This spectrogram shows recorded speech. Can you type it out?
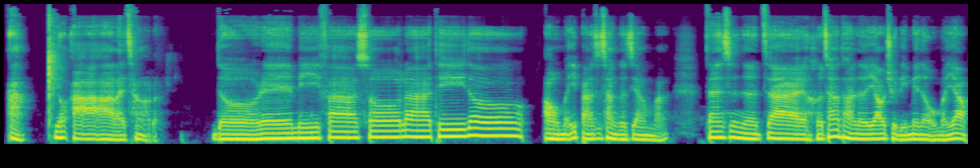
啊，用啊啊啊来唱好了。哆来咪发嗦拉提哆啊，我们一般是唱歌这样嘛。但是呢，在合唱团的要求里面呢，我们要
